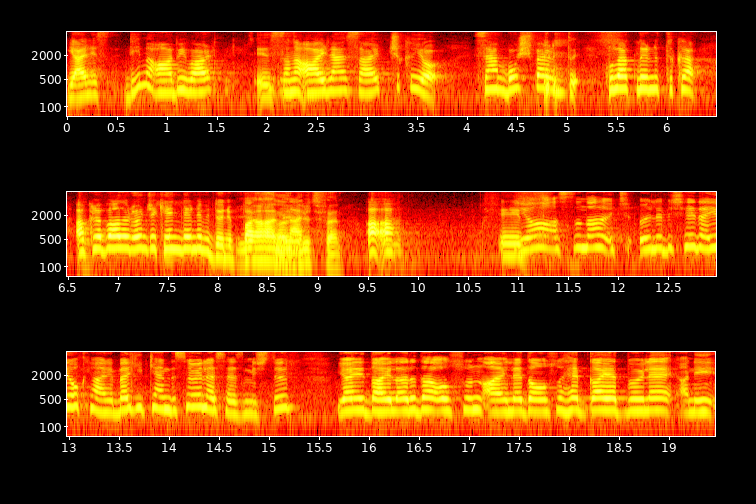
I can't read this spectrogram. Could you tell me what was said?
Yani değil mi abi var. Ee, sana ailen sahip çıkıyor. Sen boş ver kulaklarını tıka. Akrabalar önce kendilerine bir dönüp baksınlar. Yani lütfen. Aa, Ya aslında hiç öyle bir şey de yok yani. Belki kendisi öyle sezmiştir. Yani dayıları da olsun, ailede olsun hep gayet böyle hani e,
